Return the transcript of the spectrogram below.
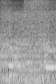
콘서트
